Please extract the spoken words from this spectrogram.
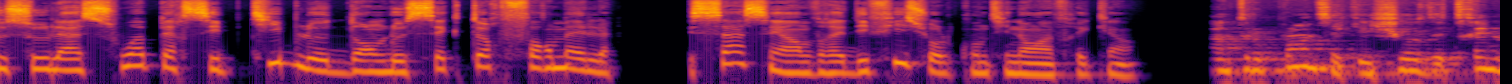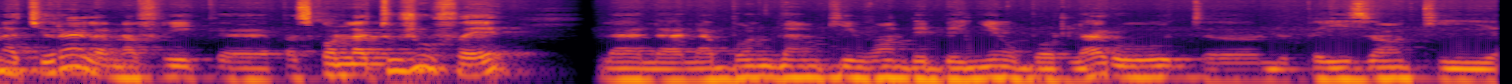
que cela soit perceptible dans le secteur formel Ça, c'est un vrai défi sur le continent africain. Entreprendre, c'est quelque chose de très naturel en Afrique euh, parce qu'on l'a toujours fait. La, bonne dame qui vend des beignets au bord de la route, le paysan qui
